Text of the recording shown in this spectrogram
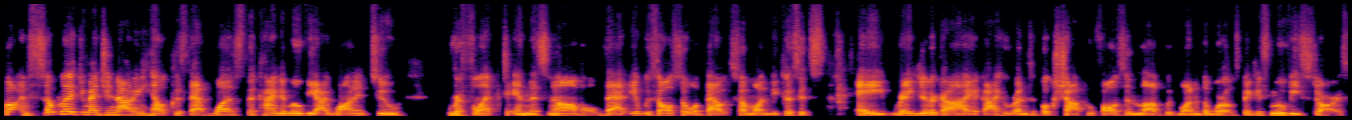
Well, I'm so glad you mentioned Notting Hill because that was the kind of movie I wanted to reflect in this novel. That it was also about someone because it's a regular guy, a guy who runs a bookshop who falls in love with one of the world's biggest movie stars.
